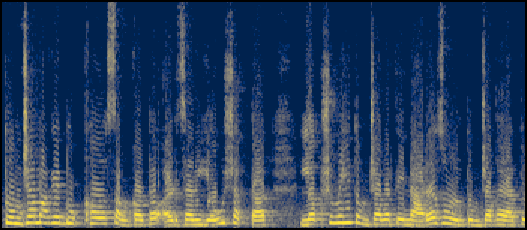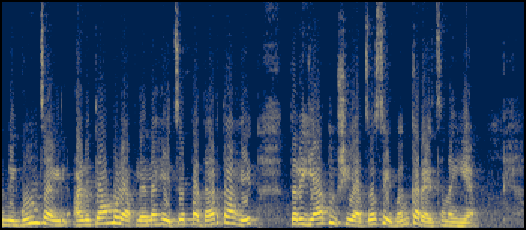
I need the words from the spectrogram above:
तुमच्या मागे दुःख संकट अडचणी येऊ शकतात. लक्ष्मीही तुमच्यावरती नाराज होऊन तुमच्या घरातून निघून जाईल आणि त्यामुळे आपल्याला हे जे पदार्थ आहेत तर या दिवशी याचं सेवन करायचं नाहीये.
